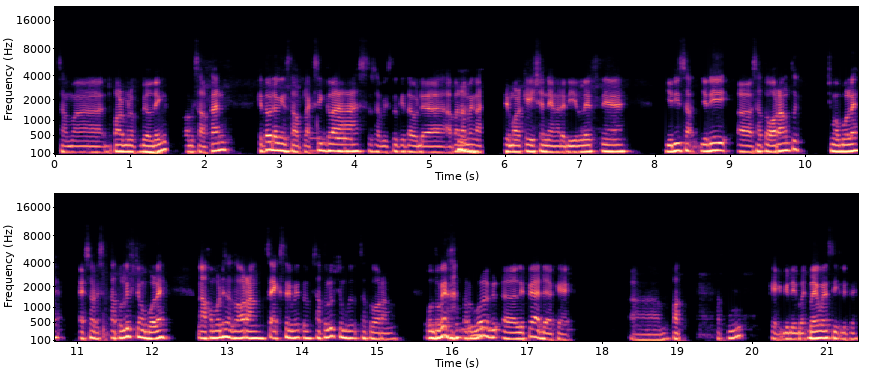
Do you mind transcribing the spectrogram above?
sama Department of Building. Kalau misalkan kita udah install plexiglass, terus habis itu kita udah apa Hmm. namanya ngasih demarcation yang ada di liftnya. Jadi sa- jadi eh, satu orang tuh cuma boleh, eh sorry satu lift cuma boleh ngakomodir satu orang, se ekstrim itu. Satu lift cuma satu orang. Untungnya kantor gue eh, liftnya ada kayak eh, empat 40 kayak gede banget banyak banget sih liftnya.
